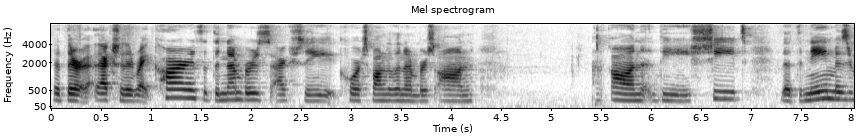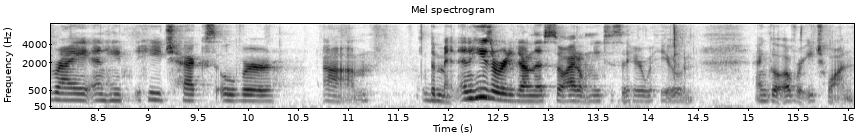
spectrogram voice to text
that they're actually the right cards, that the numbers actually correspond to the numbers on on the sheet that the name is right and he he checks over um, the mint and he's already done this so I don't need to sit here with you and and go over each one.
